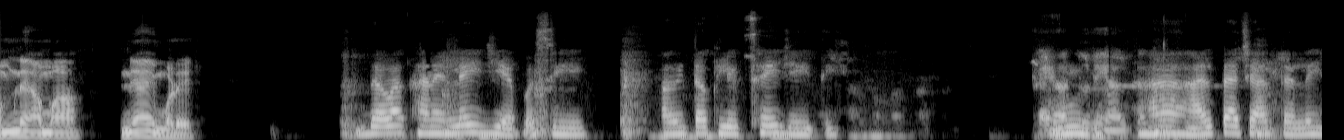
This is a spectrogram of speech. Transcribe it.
અમને આમાં ન્યાય મળે. દવાખાને લઈ ગયા પછી આવી તકલીફ થઈ જઈ હતી. હા હાલતા ચાલતા લઈ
